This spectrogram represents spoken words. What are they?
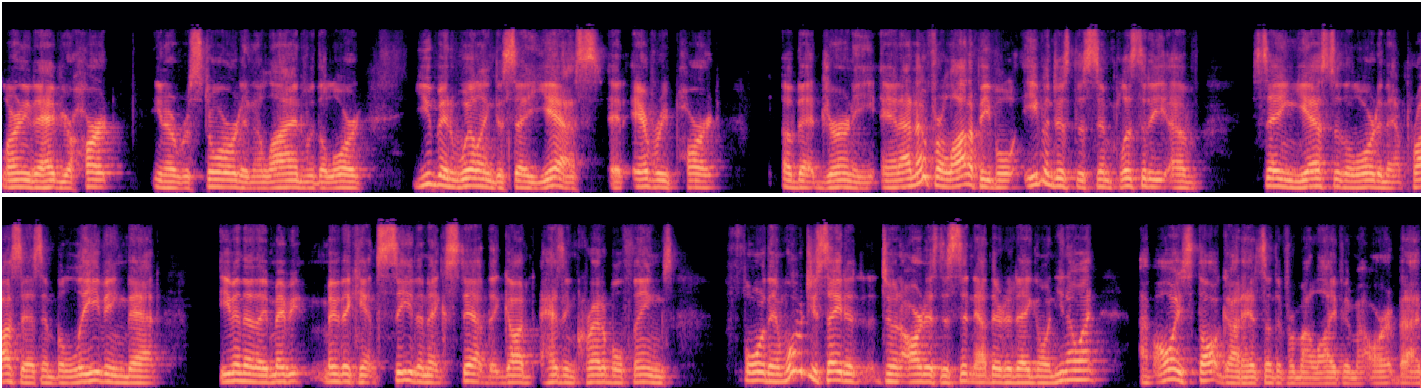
learning to have your heart, you know, restored and aligned with the Lord, you've been willing to say yes at every part of that journey. And I know for a lot of people, even just the simplicity of saying yes to the Lord in that process and believing that even though they maybe maybe they can't see the next step, that God has incredible things for them. What would you say to, to an artist that's sitting out there today going, you know what? I've always thought God had something for my life and my art, but I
